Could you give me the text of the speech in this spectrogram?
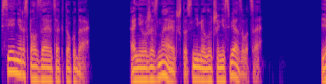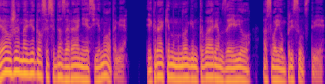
все они расползаются кто куда. Они уже знают, что с ними лучше не связываться. Я уже наведался сюда заранее с енотами, и Кракен многим тварям заявил о своем присутствии.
